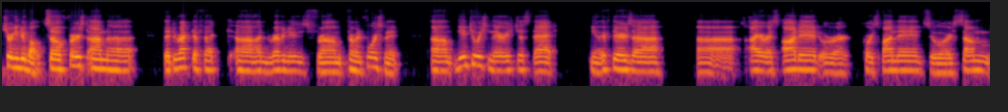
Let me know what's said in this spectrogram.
sure, we can do both. So first on the the direct effect on revenues from from enforcement, um, the intuition there is just that you know if there's a uh, IRS audit or a correspondence or some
